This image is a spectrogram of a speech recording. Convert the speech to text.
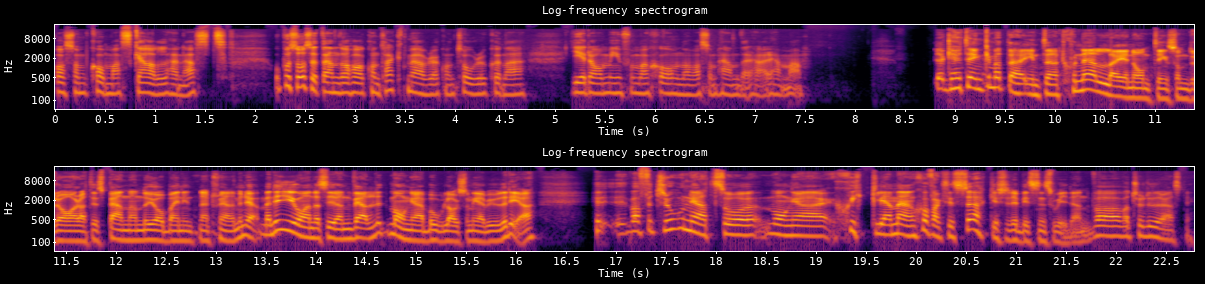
vad som komma skall härnäst. Och på så sätt ändå ha kontakt med övriga kontor och kunna ge dem information om vad som händer här hemma. Jag kan ju tänka mig att det här internationella är någonting som drar att det är spännande att jobba i en internationell miljö. Men det är ju å andra sidan väldigt många bolag som erbjuder det. Varför tror ni att så många skickliga människor faktiskt söker sig till Business Sweden? Vad, vad tror du där, Astrid?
